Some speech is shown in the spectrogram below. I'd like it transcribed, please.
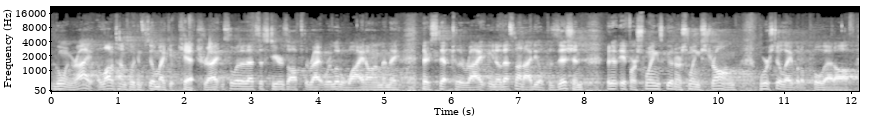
going right, a lot of times we can still make it catch, right? And so whether that's the steers off to the right, we're a little wide on them and they, they step to the right, you know, that's not ideal position. But if our swing's good and our swing's strong, we're still able to pull that off.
